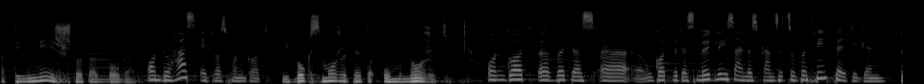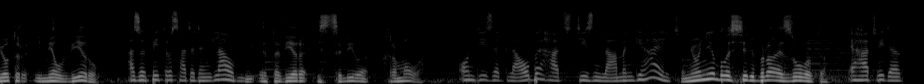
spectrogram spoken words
А ты имеешь что-то от Бога. Und du hast etwas von Gott. И Бог сможет это умножить. Und Gott, äh, wird das, äh, Gott wird es möglich sein, das Ganze zu vervielfältigen. Петр имел веру, Also Petrus hatte den Glauben. и эта вера исцелила хромого. Und dieser Glaube hat diesen Lahmen geheilt. У него не было серебра и золота. Er hat weder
